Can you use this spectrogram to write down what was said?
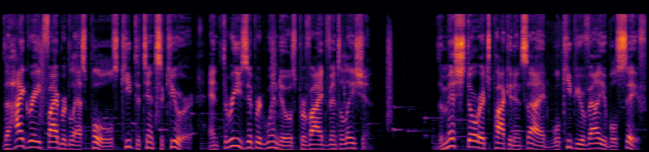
The high-grade fiberglass poles keep the tent secure, and three zippered windows provide ventilation. The mesh storage pocket inside will keep your valuables safe.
